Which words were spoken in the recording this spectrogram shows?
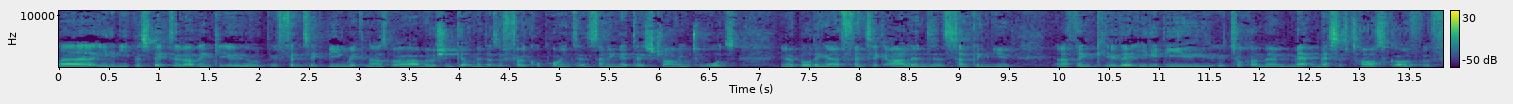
an EDB perspective, I think uh, fintech being recognized by our Mauritian government as a focal point and something that they're striving towards. You know, building a fintech island is something new. And I think the EDB took on the ma- massive task of, of,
